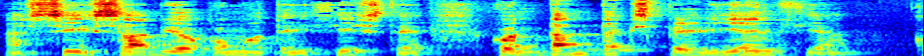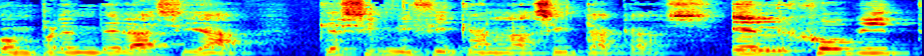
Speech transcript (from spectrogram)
Así, sabio como te hiciste, con tanta experiencia, comprenderás ya qué significan las Ítacas. El Hobbit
